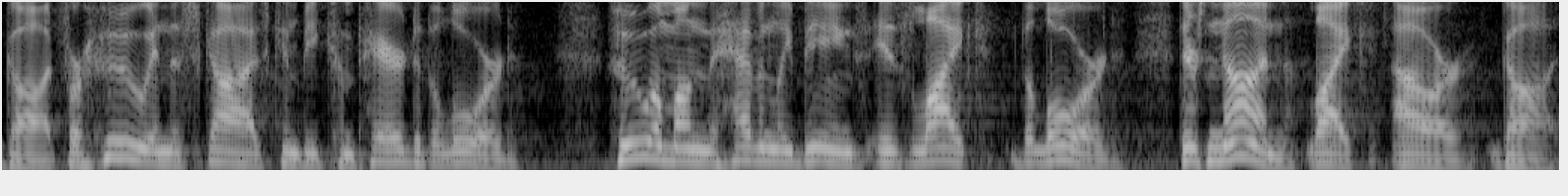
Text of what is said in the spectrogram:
God. For who in the skies can be compared to the Lord? Who among the heavenly beings is like the Lord? There's none like our God.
